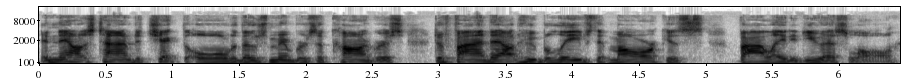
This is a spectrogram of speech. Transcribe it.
and now it's time to check the oil of those members of Congress to find out who believes that Mayorkas violated U.S. law.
